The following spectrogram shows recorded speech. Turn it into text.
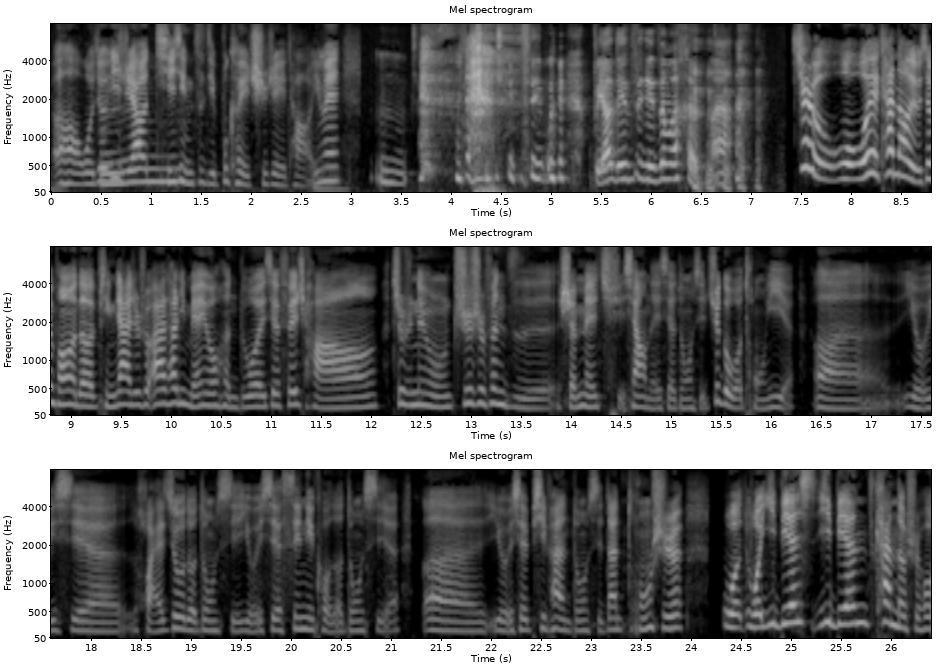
呃，我就一直要提醒自己不可以吃这一套，因为嗯，自己不不要对自己这么狠嘛。就是我我也看到有些朋友的评价，就说啊，它里面有很多一些非常就是那种知识分子审美取向的一些东西，这个我同意。呃，有一些怀旧的东西，有一些 cynical 的东西，呃，有一些批判的东西，但同时。我我一边一边看的时候，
